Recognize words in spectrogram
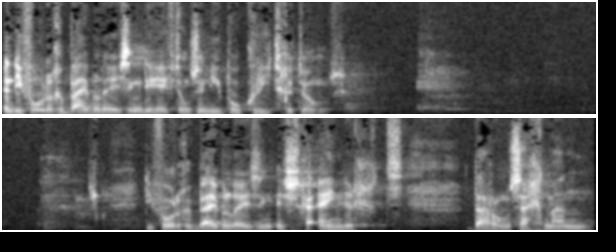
En die vorige bijbellezing die heeft ons een hypocriet getoond. Die vorige bijbellezing is geëindigd. Daarom zegt men,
